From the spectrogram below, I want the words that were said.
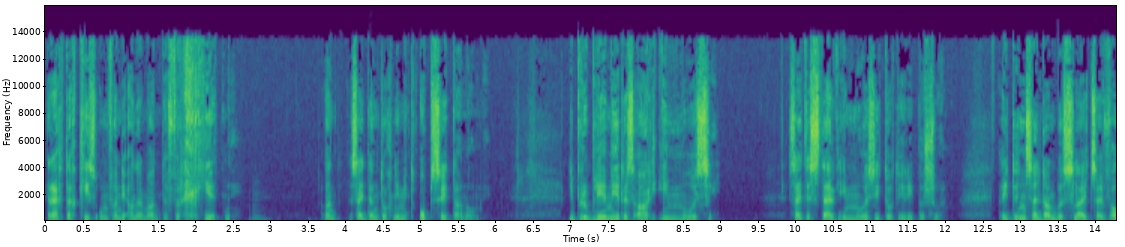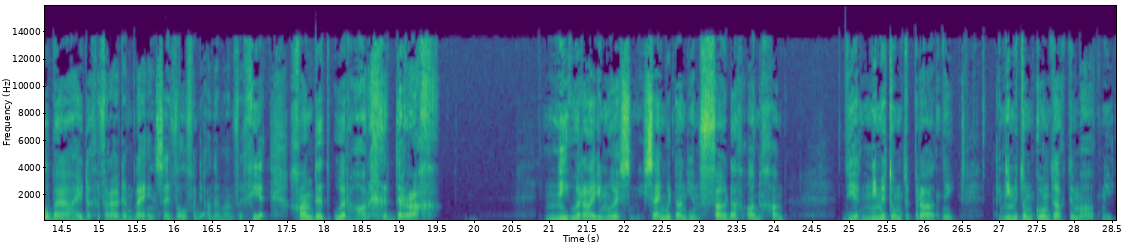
regtig kies om van die ander man te vergeet nie. Want sy dink tog nie met opset aan hom nie. Die probleem hier is haar emosie. Sy het 'n sterk emosie tot hierdie persoon. Indien sy dan besluit sy wil by haar huidige verhouding bly en sy wil van die ander man vergeet, gaan dit oor haar gedrag. Nie oor haar emosie nie. Sy moet dan eenvoudig aangaan deur nie met hom te praat nie, nie met hom kontak te maak nie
